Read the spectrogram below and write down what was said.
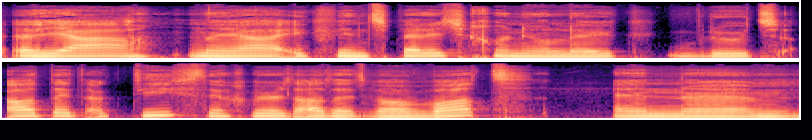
Eh, ja, nou ja, ik vind het spelletje gewoon heel leuk. Ik bedoel, het is altijd actief, er gebeurt altijd wel wat. En ehm,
